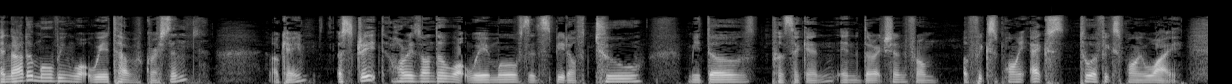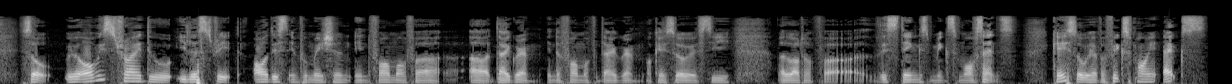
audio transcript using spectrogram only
Another moving walkway type of question. Okay, a straight horizontal walkway moves at the speed of 2 meters per second in the direction from a fixed point x to a fixed point y. So we always try to illustrate all this information in form of a, a diagram, in the form of a diagram. Okay, so you see a lot of uh, these things makes more sense. Okay, so we have a fixed point x,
